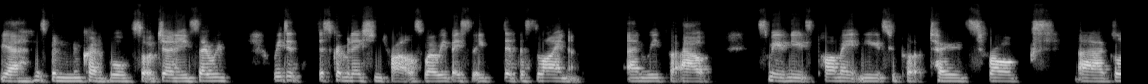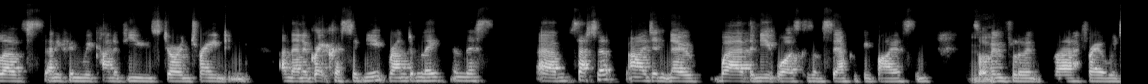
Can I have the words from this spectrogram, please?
yeah, it's been an incredible sort of journey. So we we did discrimination trials where we basically did this lineup and we put out smooth newts, palmate newts, we put toads, frogs, uh, gloves, anything we kind of use during training, and then a great crested newt randomly in this um, setup. I didn't know where the newt was because obviously I could be biased and sort of mm-hmm. influence where Freya would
